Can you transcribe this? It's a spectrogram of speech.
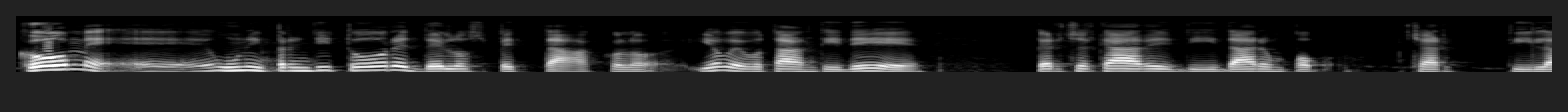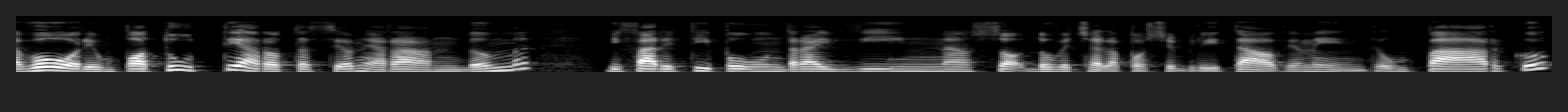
come eh, un imprenditore dello spettacolo. Io avevo tante idee per cercare di dare un po' certi lavori, un po' a tutti, a rotazione random, di fare tipo un drive-in, so, dove c'è la possibilità ovviamente, un parco,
